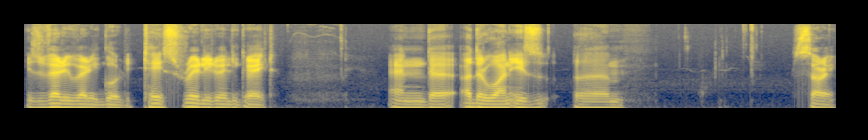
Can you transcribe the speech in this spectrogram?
is very very good. It tastes really really great, and the other one is um, sorry,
